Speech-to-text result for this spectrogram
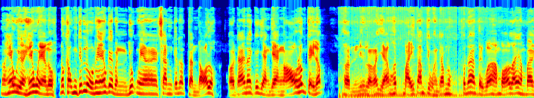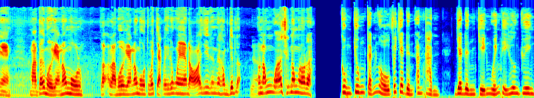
nó héo héo ngoe luôn, nó không chín luôn, nó héo cái mình vuốt ngoe xanh cái nó thành đỏ luôn. Rồi trái nó cái vàng vàng ngộ lắm kỳ lắm. Hình như là nó giảm hết 7 80 phần trăm luôn. Tôi nói anh từ bữa hầm bỏ lấy 23 ngàn mà tới 10 ngàn nó không mua luôn là, là 10 ngàn nó mua tôi phải chặt đi nó ngoe đỏ với nó không chín đó. Yeah. Dạ. nó nóng quá sức nóng nó ra cùng chung cảnh ngộ với gia đình anh Thành gia đình chị Nguyễn Thị Hương Duyên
